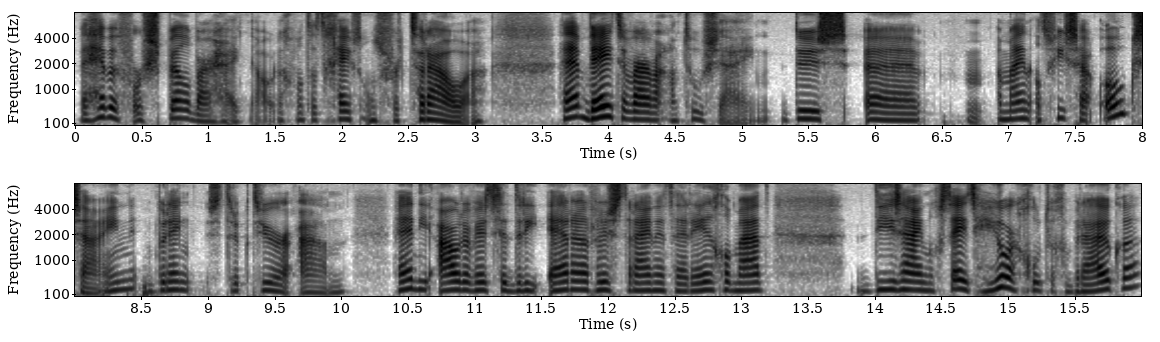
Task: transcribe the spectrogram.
We hebben voorspelbaarheid nodig, want dat geeft ons vertrouwen. Hè, weten waar we aan toe zijn. Dus uh, mijn advies zou ook zijn: breng structuur aan. Die ouderwetse drie R'en, rust, reinheid en regelmaat, die zijn nog steeds heel erg goed te gebruiken.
